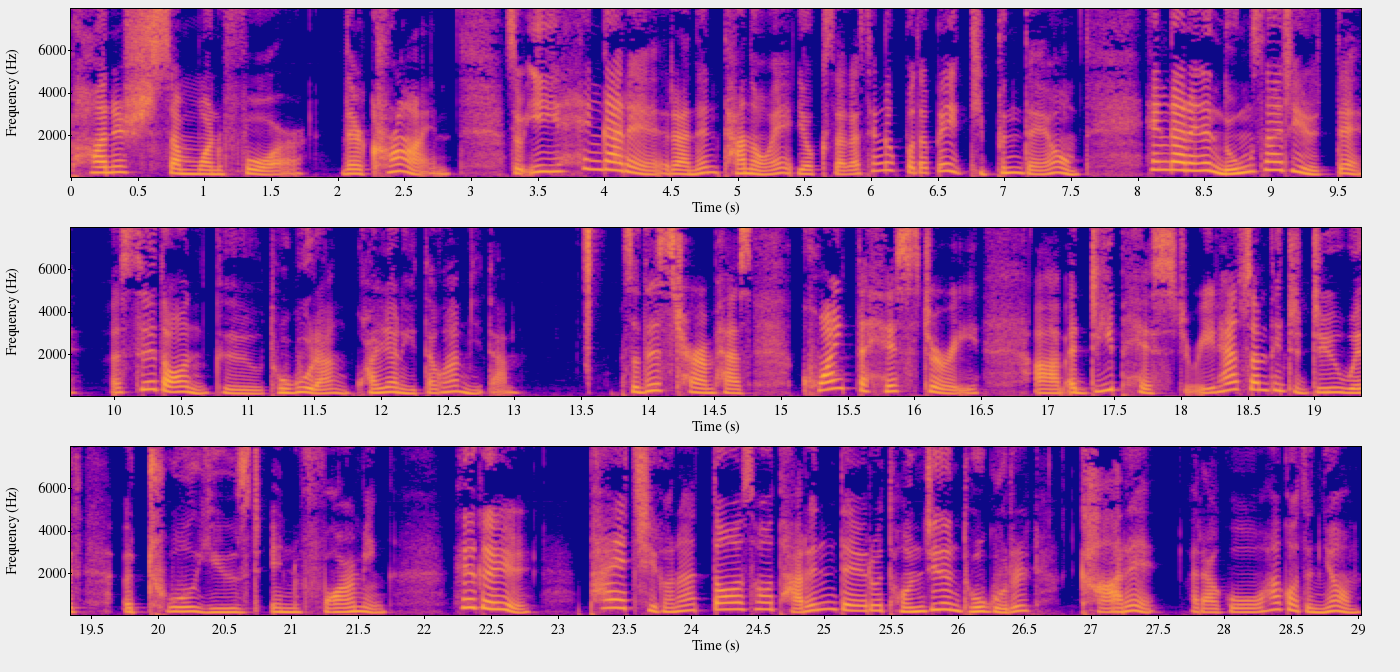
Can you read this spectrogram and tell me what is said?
punish someone for their crime. So 이 행가래라는 단어의 역사가 생각보다 꽤 깊은데요. 행가래는 농사 지을 때 쓰던 그 도구랑 관련이 있다고 합니다. So this term has quite the history, um, a deep history. It has something to do with a tool used in farming. 흙을 파헤치거나 떠서 다른 데로 던지는 도구를 가래라고 하거든요.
